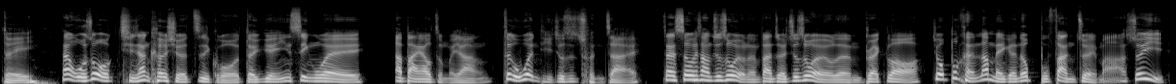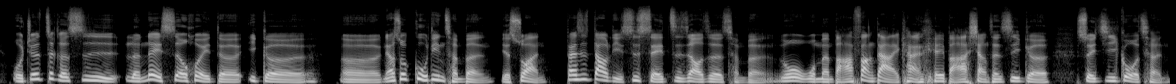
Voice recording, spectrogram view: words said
对。但我说我倾向科学治国的原因，是因为阿爸要怎么样？这个问题就是存在在社会上，就是会有人犯罪，就是会有人 break law，就不可能让每个人都不犯罪嘛。所以我觉得这个是人类社会的一个呃，你要说固定成本也算，但是到底是谁制造这个成本？如果我们把它放大来看，可以把它想成是一个随机过程。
